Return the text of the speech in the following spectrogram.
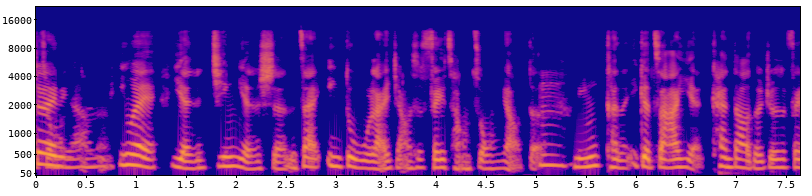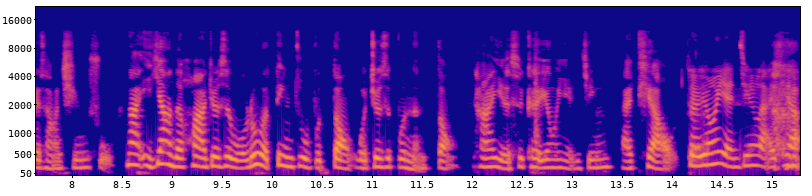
对对对，因为眼睛眼神在印度来讲是非常重要的。嗯，您可能一个眨眼看到的就是非常清楚。那一样的话，就是我如果定住不动，我就是不能动。它也是可以用眼睛来跳，对，用眼睛来跳。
